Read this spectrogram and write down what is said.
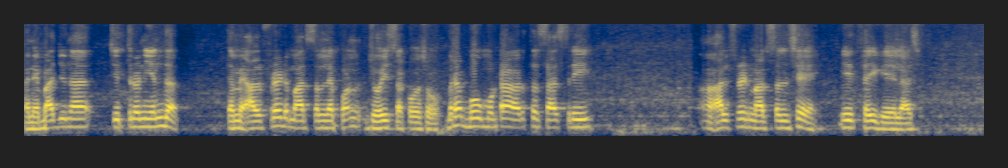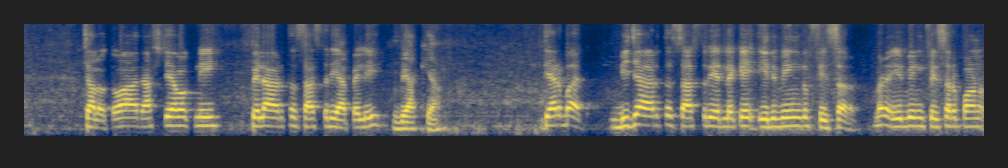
અને બાજુના ચિત્રની અંદર તમે આલ્ફ્રેડ માર્શલને પણ જોઈ શકો છો. બરાબર? બહુ મોટા અર્થશાસ્ત્રી આલ્ફ્રેડ માર્શલ છે, એ થઈ ગયેલા છે. ચાલો, તો આ રાષ્ટ્રીય આવકની પેલા અર્થશાસ્ત્રી આપેલી વ્યાખ્યા. ત્યારબાદ બીજા અર્થશાસ્ત્રી એટલે કે ઇરવિંગ ફિશર. બરાબર, ઇરવિંગ ફિશર પણ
